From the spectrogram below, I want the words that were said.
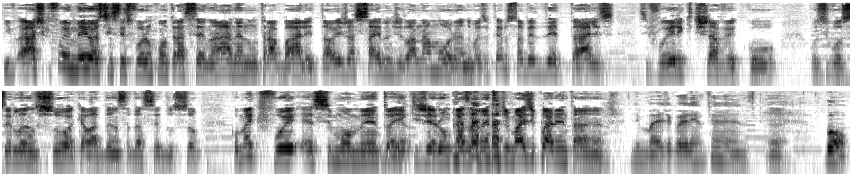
e acho que foi meio assim, vocês foram contracenar, né, num trabalho e tal, e já saíram de lá namorando, mas eu quero saber detalhes, se foi ele que te chavecou, ou se você lançou aquela dança da sedução. Como é que foi esse momento aí que gerou um casamento de mais de 40 anos? De mais de 40 anos. É. Bom,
